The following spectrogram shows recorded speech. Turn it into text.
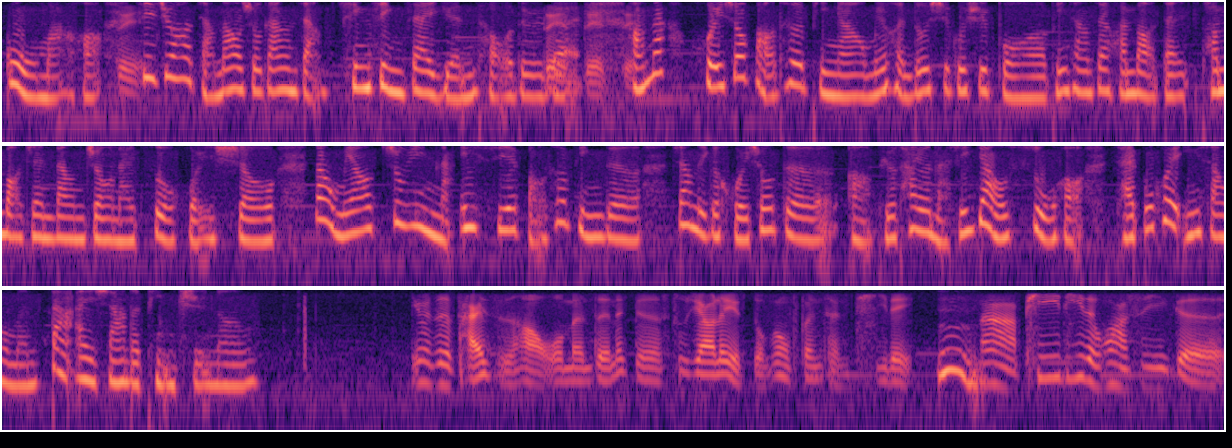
顾嘛哈。对。其实就要讲到说，刚刚讲清净在源头，对不对？对对对。好，那。回收保特瓶啊，我们有很多师姑师伯，平常在环保单环保站当中来做回收。那我们要注意哪一些保特瓶的这样的一个回收的啊？比如它有哪些要素哈，才不会影响我们大爱沙的品质呢？因为这个牌子哈，我们的那个塑胶类总共分成七类。嗯，那 PET 的话是一个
